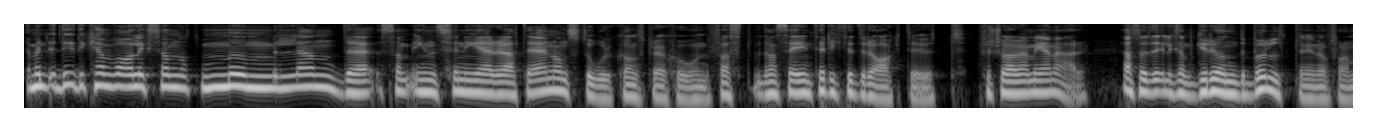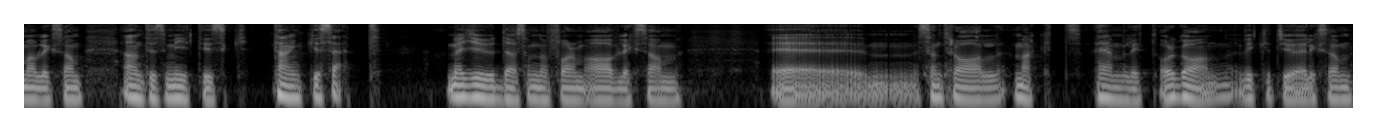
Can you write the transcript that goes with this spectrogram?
Ja, men det, det kan vara liksom något mumlande som insinuerar att det är någon stor konspiration, fast man säger inte riktigt rakt ut. Förstår du vad jag menar? Alltså det är liksom grundbulten i någon form av liksom antisemitisk tankesätt. Med judar som någon form av liksom, eh, central makt, hemligt organ. Vilket ju är liksom,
